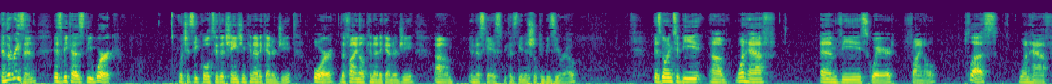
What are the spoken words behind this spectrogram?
And the reason is because the work which is equal to the change in kinetic energy or the final kinetic energy um, in this case because the initial can be zero is going to be um, one half mv squared final plus one half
